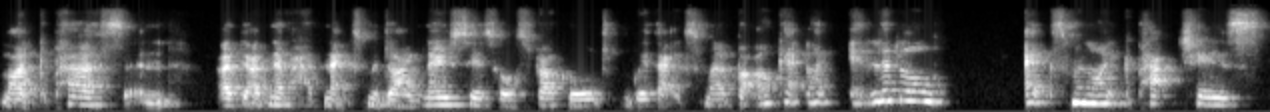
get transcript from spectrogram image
like person I've, I've never had an eczema diagnosis or struggled with eczema, but I'll get like little eczema like patches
